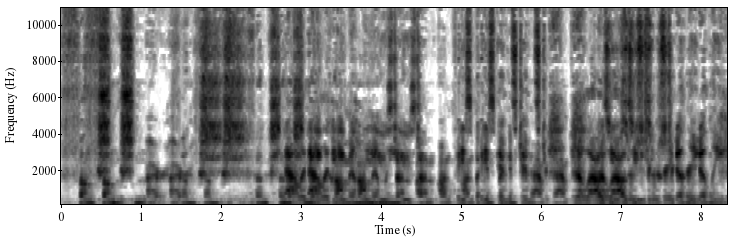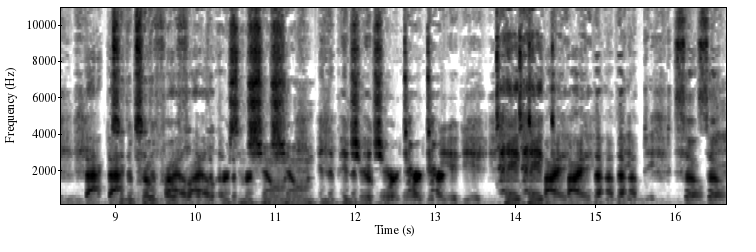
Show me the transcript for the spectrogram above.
function, or, or function, functionality, functionality commonly, commonly used, on, on, on, Facebook, and Instagram. Instagram. It allows, it allows users, users to create a link, back, back to the profile, of the person, of the person shown, shown in the picture, in the picture or, tar- targeted, tagged, tagged by, by the, update. the update. So, so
